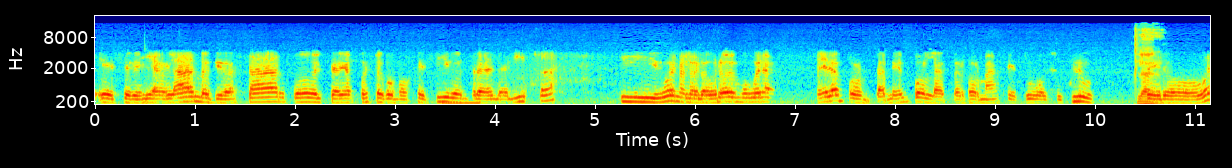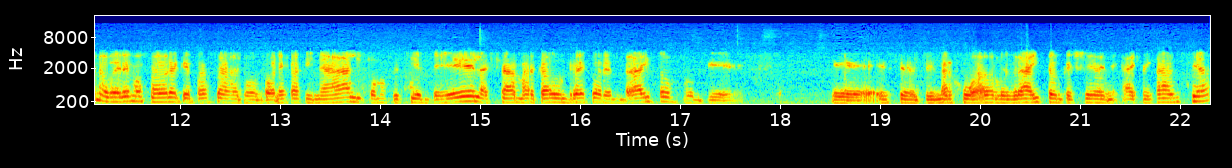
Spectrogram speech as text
eh, se venía hablando que iba a estar, todo él se había puesto como objetivo entrar en la lista y bueno, lo logró de muy buena manera por también por la performance que tuvo en su club. Claro. Pero bueno, veremos ahora qué pasa con, con esta final y cómo se siente él. Allá ha marcado un récord en Brighton porque eh, es el primer jugador de Brighton que llega a esa instancia.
